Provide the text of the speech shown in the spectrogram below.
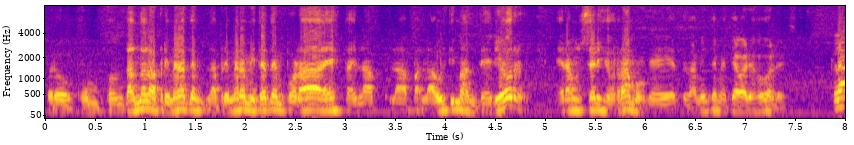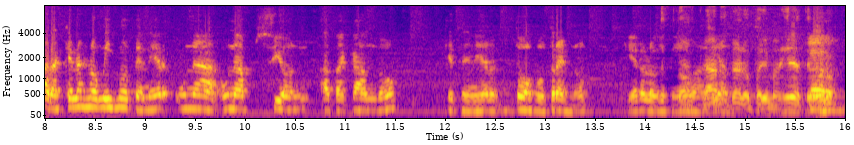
pero con- contando la primera, la primera mitad de temporada de esta y la, la, la última anterior, era un Sergio Ramos que también te metía varios goles. Claro, es que no es lo mismo tener una, una opción atacando que tener dos o tres, ¿no? Que era lo que tenía No, claro, claro, pero imagínate, Claro. bueno,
